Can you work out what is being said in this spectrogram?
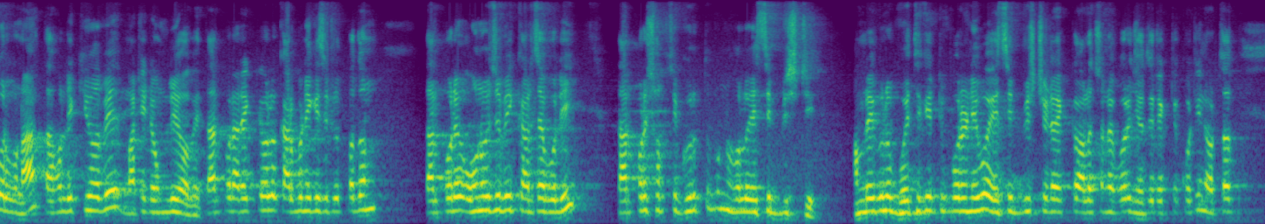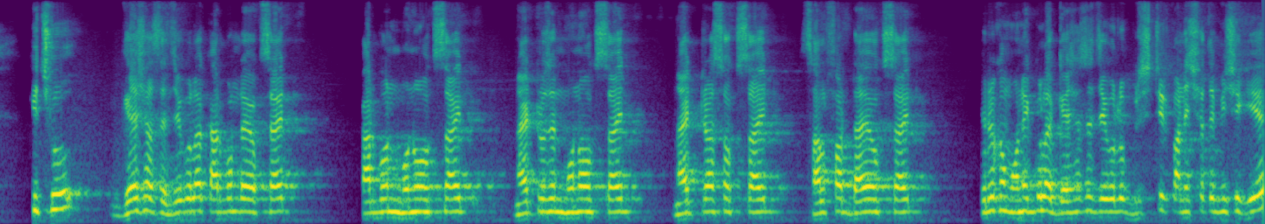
করব না, তাহলে কি হবে? মাটিটা অম্লীয় হবে। তারপর আরেকটি হলো কার্বনিক অ্যাসিড উৎপাদন, তারপরে অনুজৈবিক কার্যাবলী, তারপরে সবচেয়ে গুরুত্বপূর্ণ হলো অ্যাসিড বৃষ্টি। আমরা এগুলো বই থেকে একটু পড়ে নেব। অ্যাসিড বৃষ্টিটা একটু আলোচনা করি, যেহেতু এটা একটু কঠিন। অর্থাৎ কিছু গ্যাস আছে, যেগুলো carbon dioxide carbon monoxide nitrogen monoxide nitrous oxide sulphur dioxide এরকম অনেকগুলো গ্যাস আছে যেগুলো বৃষ্টির পানির সাথে মিশে গিয়ে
